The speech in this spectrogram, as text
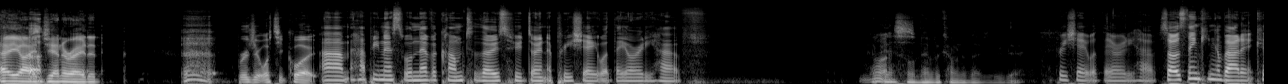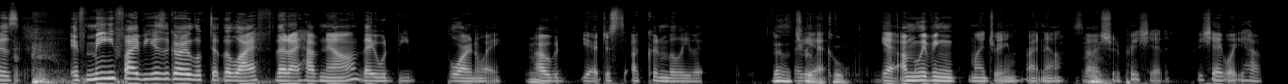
AI generated. Bridget, what's your quote? Um, happiness will never come to those who don't appreciate what they already have. Happiness Nice. will never come to those who do. Appreciate what they already have. So I was thinking about it because if me five years ago looked at the life that I have now, they would be blown away. I would, yeah, just I couldn't believe it. Yeah, that's So, really yeah. cool. Yeah, I'm living my dream right now, so I Mm. should appreciate it. Appreciate what you have.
